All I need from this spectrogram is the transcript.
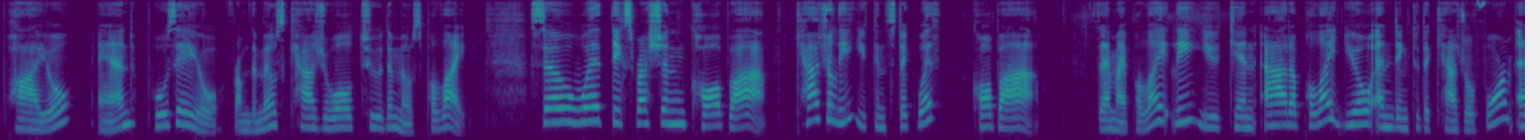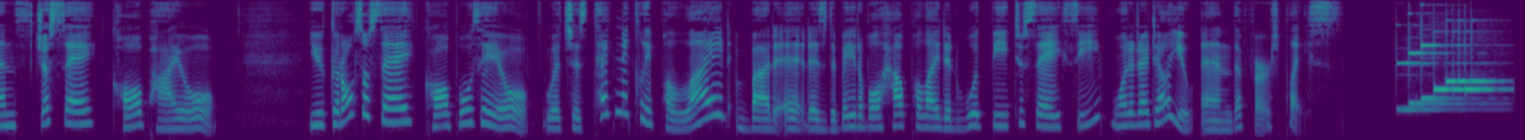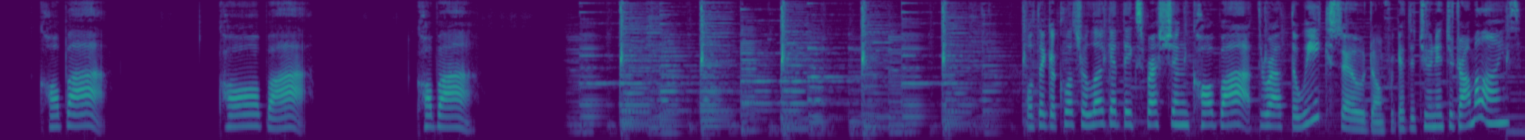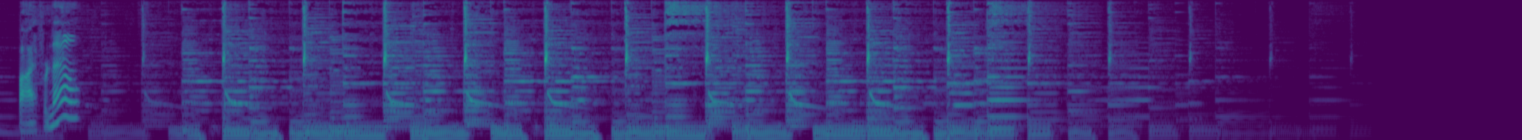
봐요, and 보세요, from the most casual to the most polite. So with the expression 거봐, casually you can stick with 거봐. Semi-politely, you can add a polite yo ending to the casual form and just say 거봐요. You could also say 거보세요, which is technically polite, but it is debatable how polite it would be to say, see, what did I tell you in the first place? 거봐, 거봐, 거봐. We'll take a closer look at the expression 거봐 throughout the week, so don't forget to tune into Drama Lines. Bye for now.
